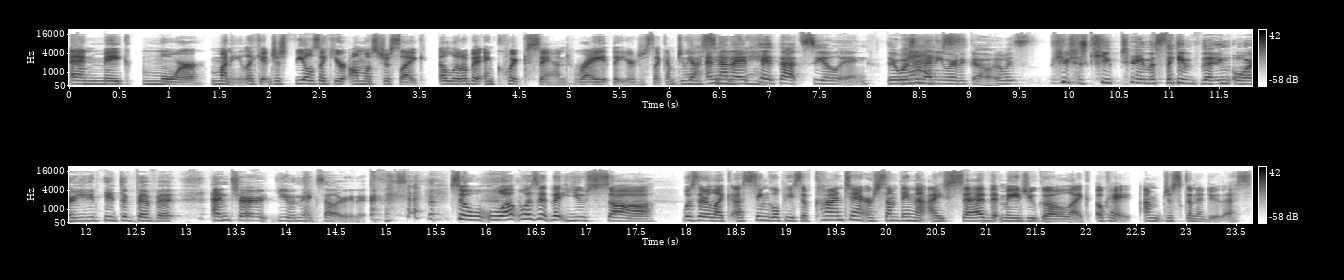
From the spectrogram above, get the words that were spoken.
and make more money. Like it just feels like you're almost just like a little bit in quicksand, right? That you're just like, I'm doing yeah, and then I'd hit that ceiling. There wasn't yes. anywhere to go. It was you just keep doing the same thing or you need to pivot. Enter you in the accelerator. so, what was it that you saw? Was there like a single piece of content or something that I said that made you go like, "Okay, I'm just going to do this."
